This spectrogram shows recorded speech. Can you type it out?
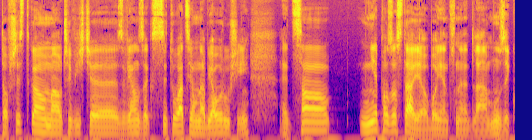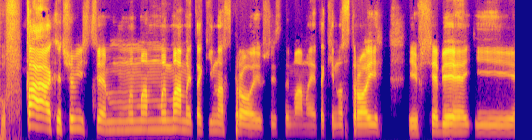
To wszystko ma oczywiście związek z sytuacją na Białorusi, co nie pozostaje obojętne dla muzyków. Tak, oczywiście. My, my, mamy taki nastrój, wszyscy mamy taki nastrój i w siebie i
